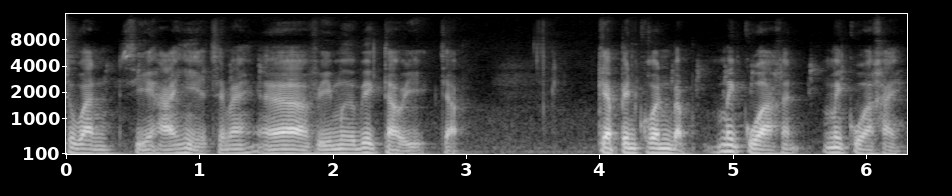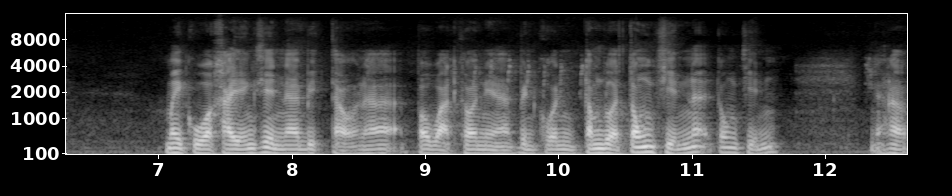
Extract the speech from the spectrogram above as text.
สุวรรณศรีหาเหตุใช่ไหมเออฝีมือบิ๊กเต่าอีกจับ แกเป็นคนแบบไม่กลัวครับไม่กลัวใคร ไม่กลัวใครทั้งสิ้นนะบิ๊กเต่านะประวัติเขาเนี่ยเป็นคนตำรวจตรงฉินนะตรงฉินนะครับ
